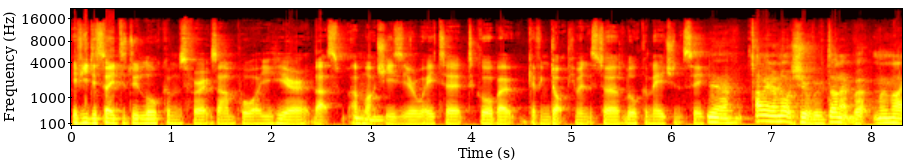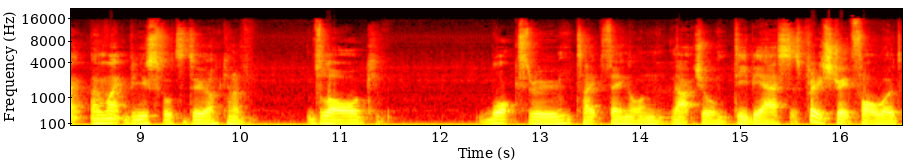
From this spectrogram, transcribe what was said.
if you decide to do locums, for example, while you're here, that's a hmm. much easier way to, to go about giving documents to a locum agency. Yeah, I mean, I'm not sure if we've done it, but we might. It might be useful to do a kind of vlog walkthrough type thing on the actual DBS. It's pretty straightforward.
